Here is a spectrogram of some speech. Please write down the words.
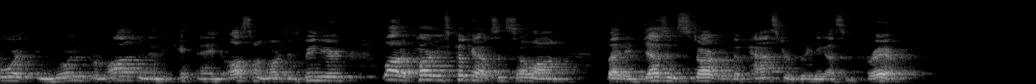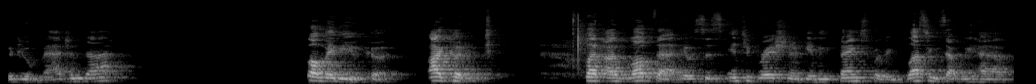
4th in northern Vermont and, in, and also in Martha's Vineyard, a lot of parties, cookouts, and so on, but it doesn't start with the pastor leading us in prayer. Could you imagine that? Well, maybe you could. I couldn't. But I love that. It was this integration of giving thanks for the blessings that we have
